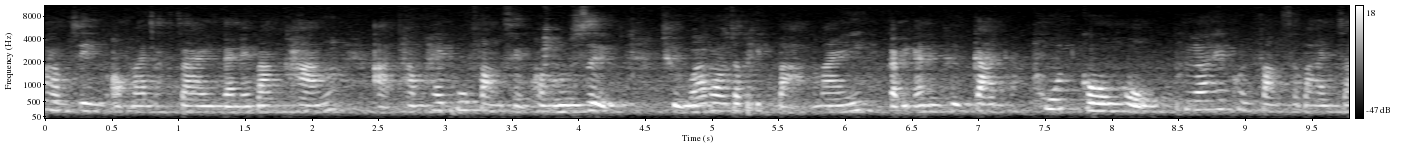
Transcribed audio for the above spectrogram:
ความจริงออกมาจากใจ แต่ในบางครั้งอาจทำให้ผู้ฟังเสียความรู้สึก ถือว่าเราจะผิดบาปไหมกับอีกอันหนึงคือการพูดโกหกเพื่อให้คนฟังสบายใจ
